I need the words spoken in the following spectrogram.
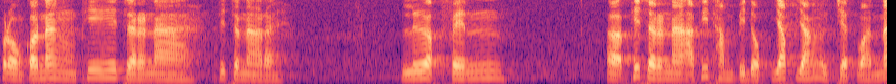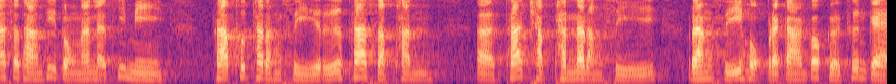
พระองค์ก็นั่งพิจารณาพิจารณาอะไร เลือกเฟ้นพิจารณาอภิธรรมปิดกยับยั้งอยู่เจ็ดวันณสถานที่ตรงนั้นแหละที่มีพระพุทธรังสีหรือพระสัพพันพระฉับพันนรังสี รังสีหกประการก็เกิดขึ้นแก่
